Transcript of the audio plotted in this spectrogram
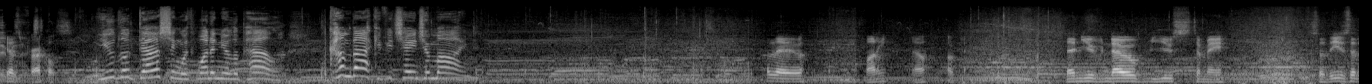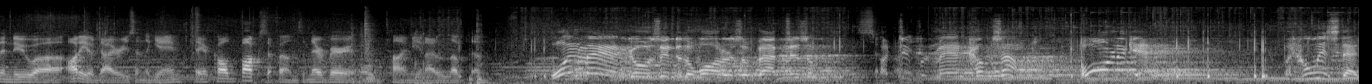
League. she has freckles. You'd look dashing with one in your lapel. Come back if you change your mind. Hello. Money? No? Okay. Then you've no use to me. So these are the new uh, audio diaries in the game. They are called voxophones, and they're very old-timey, and I love them. One man goes into the waters of baptism, a different man comes out, born again. But who is that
